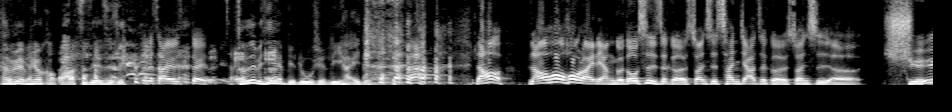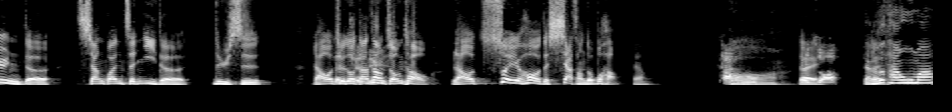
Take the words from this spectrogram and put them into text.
陈水扁没有考八次这件事情。这个差别对，陈水扁现在比卢武铉厉害一点。点。然后然后后来两个都是这个算是参加这个算是呃学运的相关争议的律师，然后最后当上总统，然后最后的下场都不好，这样。贪污哦，对。两个都贪污吗？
